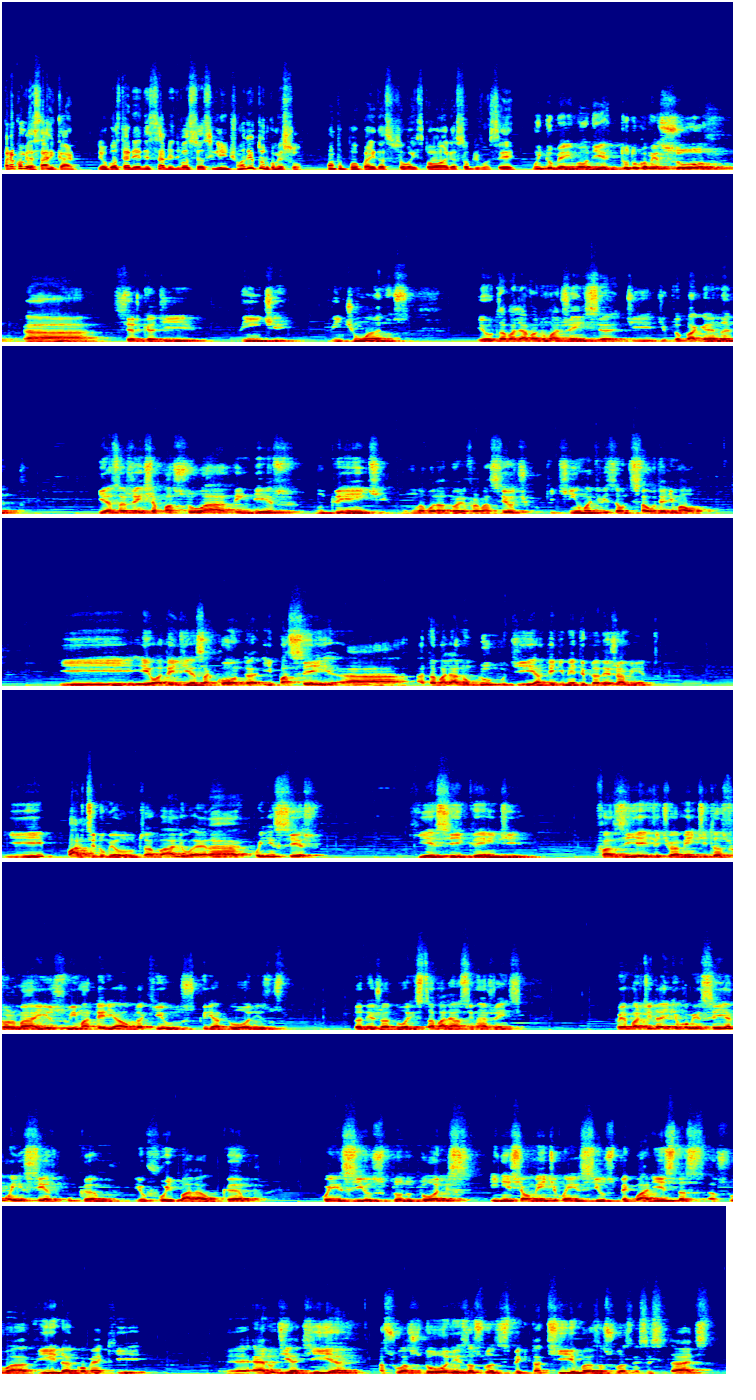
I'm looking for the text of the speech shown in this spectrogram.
Para começar, Ricardo, eu gostaria de saber de você o seguinte: onde tudo começou? Conta um pouco aí da sua história, sobre você. Muito bem, Valdir. Tudo começou há cerca de 20, 21 anos. Eu trabalhava numa agência de, de propaganda e essa agência passou a atender um cliente, um laboratório farmacêutico, que tinha uma divisão de saúde animal. E eu atendi essa conta e passei a, a trabalhar num grupo de atendimento e planejamento. E parte do meu trabalho era conhecer que esse cliente fazia efetivamente e transformar isso em material para que os criadores, os planejadores trabalhassem na agência. Foi a partir daí que eu comecei a conhecer o campo. Eu fui para o campo, conheci os produtores, inicialmente conheci os pecuaristas, a sua vida, como é que é, era o dia a dia, as suas dores, as suas expectativas, as suas necessidades.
